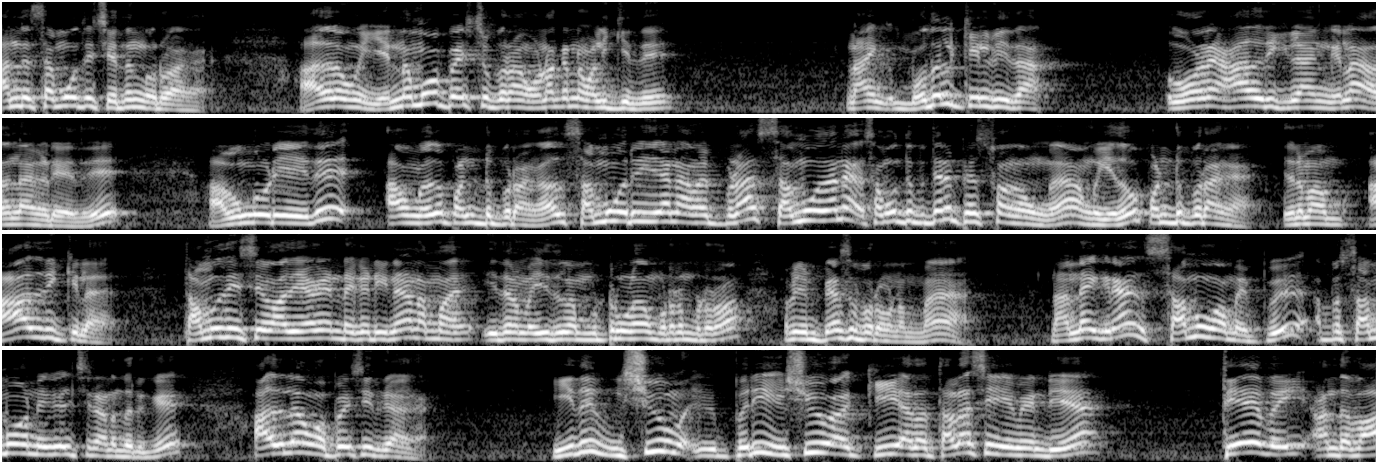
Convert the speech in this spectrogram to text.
அந்த சமூகத்தை சேர்ந்தவங்க வருவாங்க. அதில் அவங்க என்னமோ பேசிட்டு போகிறாங்க உனக்கு என்ன வலிக்குது? நான் முதல் கேள்வி தான் உடனே ஆதரிக்கலாங்கலாம் அதெல்லாம் கிடையாது. அவங்களுடைய இது அவங்க ஏதோ பண்ணிட்டு போகிறாங்க அது சமூக ரீதியான அமைப்புனா சமூக தானே சமூகத்தை பற்றி தானே பேசுவாங்க அவங்க. அவங்க ஏதோ பண்ணிட்டு போகிறாங்க இதை நம்ம ஆதரிக்கலை. தமிழ் தேசியவாதியாக என்ன கேட்டிங்கன்னா நம்ம இதை நம்ம இதில் முற்றுமுழுதாக முரண்படுறோம் அப்படின்னு பேச போகிறோம் நம்ம. நான் நினைக்கிறேன் சமூக அமைப்பு அப்போ சமூக நிகழ்ச்சி நடந்திருக்கு. அதில் அவங்க பேசியிருக்காங்க. இது இஷ்யூ பெரிய இஷ்யூ ஆக்கி அதை தடை செய்ய வேண்டிய தேவை அந்த வா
